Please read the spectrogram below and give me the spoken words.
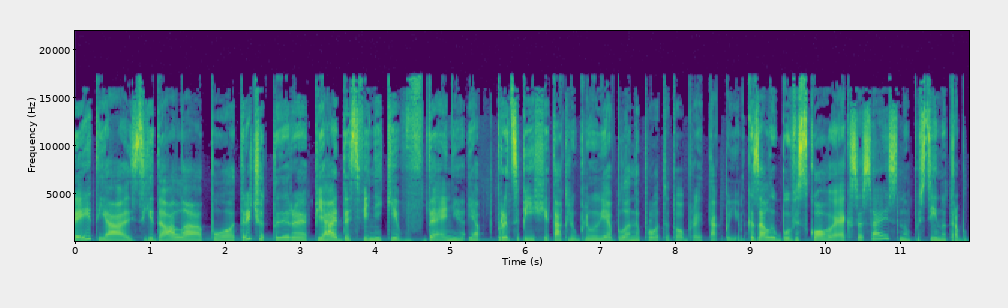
дейт я з'їдала по 3-4-5 десь фініків в день. Я, в принципі, їх і так люблю. Я була не проти добре, так би їм. Казали, обов'язково ексерсайз, ну постійно треба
